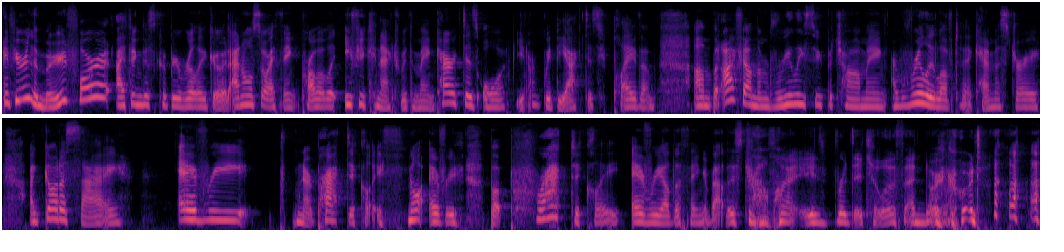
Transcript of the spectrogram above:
if you're in the mood for it, I think this could be really good. And also, I think probably if you connect with the main characters or, you know, with the actors who play them. Um, but I found them really super charming. I really loved their chemistry. I gotta say, every no, practically, not every, but practically every other thing about this drama is ridiculous and no good.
